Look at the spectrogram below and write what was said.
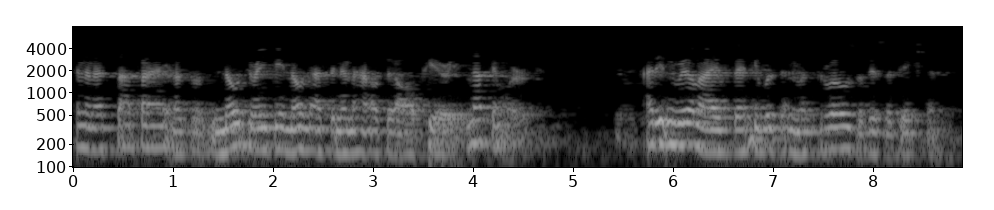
And then I stopped by and I said, no drinking, no nothing in the house at all, period. Nothing worked. I didn't realize that he was in the throes of his addiction.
